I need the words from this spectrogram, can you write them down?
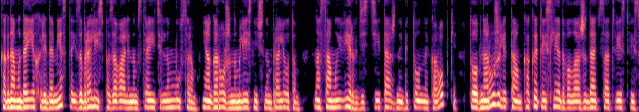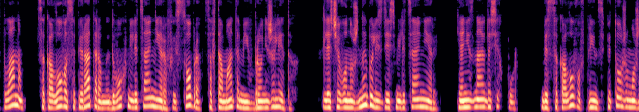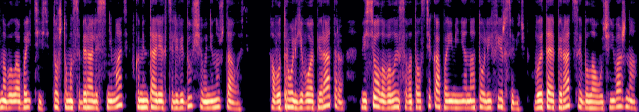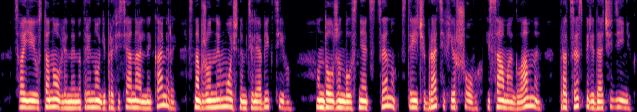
Когда мы доехали до места и забрались по заваленным строительным мусором и огороженным лестничным пролетам на самый верх десятиэтажной бетонной коробки, то обнаружили там, как это и следовало ожидать в соответствии с планом, Соколова с оператором и двух милиционеров из СОБРа с автоматами и в бронежилетах. Для чего нужны были здесь милиционеры, я не знаю до сих пор. Без Соколова, в принципе, тоже можно было обойтись. То, что мы собирались снимать, в комментариях телеведущего не нуждалось. А вот роль его оператора, веселого лысого толстяка по имени Анатолий Фирсович, в этой операции была очень важна. Своей установленной на треноге профессиональной камерой снабженный мощным телеобъективом. Он должен был снять сцену встречи братьев Ершовых и, самое главное, процесс передачи денег.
